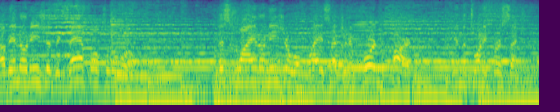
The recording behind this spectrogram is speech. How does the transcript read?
of Indonesia's example to the world. This is why Indonesia will play such an important part in the 21st century.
